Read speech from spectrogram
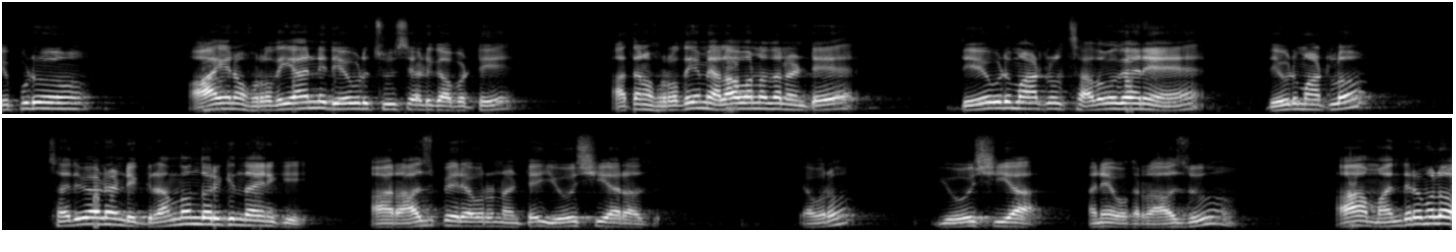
ఎప్పుడు ఆయన హృదయాన్ని దేవుడు చూశాడు కాబట్టి అతని హృదయం ఎలా ఉన్నదనంటే దేవుడి మాటలు చదవగానే దేవుడి మాటలు చదివాడండి. గ్రంథం దొరికింది ఆయనకి. ఆ రాజు పేరు ఎవరునంటే యోషియా రాజు. ఎవరు? యోషియా అనే ఒక రాజు. ఆ మందిరంలో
